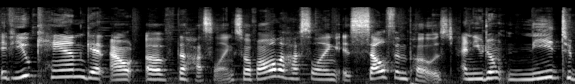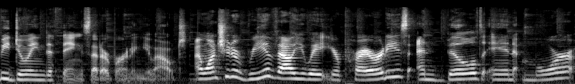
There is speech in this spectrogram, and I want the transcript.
if you can get out of the hustling, so if all the hustling is self imposed and you don't need to be doing the things that are burning you out, I want you to reevaluate your priorities and build in more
